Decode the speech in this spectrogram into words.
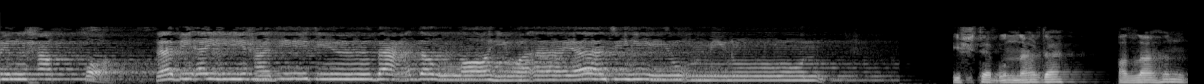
بِالْحَقِّ فَبِأَيِّ حَدِيثٍ بَعْدَ اللّٰهِ وَآيَاتِهِ يُؤْمِنُونَ İşte bunlar da Allah'ın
